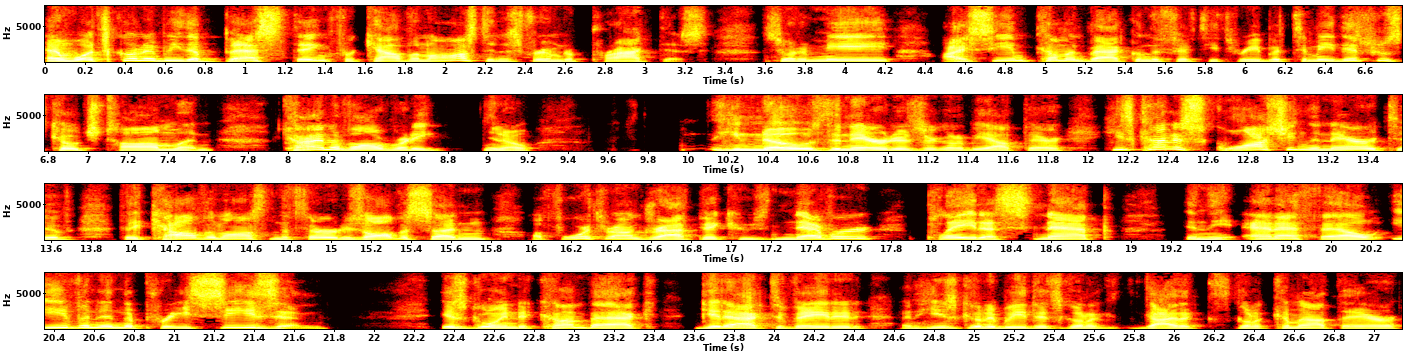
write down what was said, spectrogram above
And what's going to be the best thing for Calvin Austin is for him to practice. So to me, I see him coming back on the 53, but to me, this was Coach Tomlin kind of already, you know, he knows the narratives are going to be out there. He's kind of squashing the narrative that Calvin Austin III is all of a sudden a fourth round draft pick who's never played a snap in the NFL, even in the preseason, is going to come back, get activated, and he's going to be this going to guy that's going to come out there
